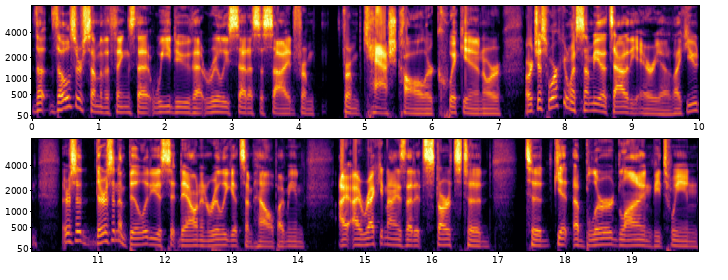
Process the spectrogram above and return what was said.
the, those are some of the things that we do that really set us aside from from CashCall or Quicken or or just working with somebody that's out of the area. Like you there's a there's an ability to sit down and really get some help. I mean i i recognize that it starts to to get a blurred line between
